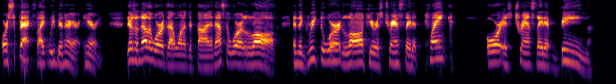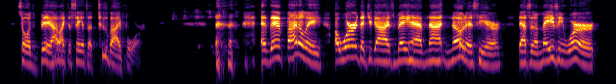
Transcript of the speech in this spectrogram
or specks like we've been hearing. There's another word that I want to define, and that's the word log. In the Greek, the word log here is translated plank or is translated beam. So it's big. I like to say it's a two by four. and then finally, a word that you guys may have not noticed here that's an amazing word,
